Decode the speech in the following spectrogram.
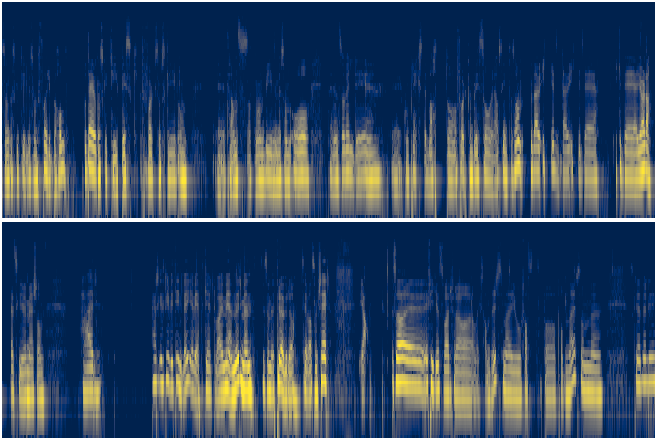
sånn ganske tydelig sånn forbehold. Og det er jo ganske typisk for folk som skriver om trans, at man begynner med sånn å, det er en så veldig eh, kompleks debatt, og folk kan bli såra og sinte og sånn. Men det er jo, ikke, det, er jo ikke, det, ikke, det, jeg gjør, da. Jeg skriver mer sånn her, her skal jeg skrive et innlegg, jeg vet ikke helt hva jeg mener, men liksom jeg prøver å se hva som skjer. Ja. Så eh, jeg fikk jo et svar fra Aleksander, som er jo fast på poden her, som skrev et veldig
